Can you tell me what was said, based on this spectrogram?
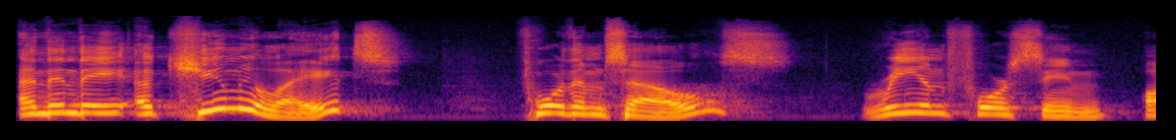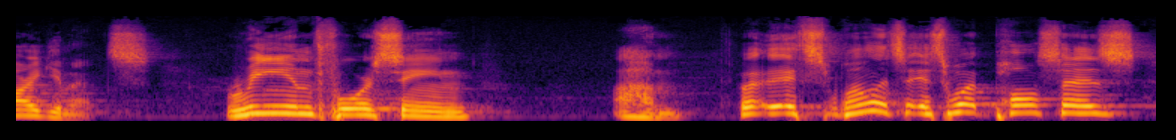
And then they accumulate for themselves reinforcing arguments reinforcing. Um, it's well, it's it's what Paul says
